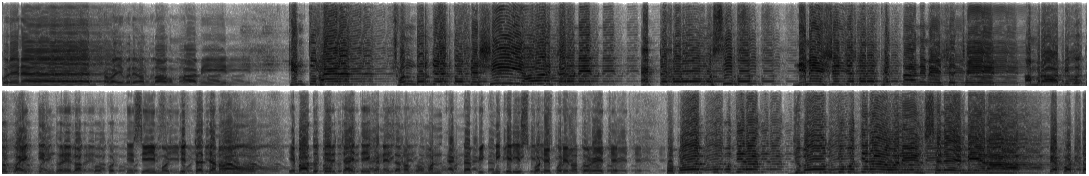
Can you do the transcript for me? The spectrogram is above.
করে নেন। সবাই বলে আল্লাহুম্মা আমিন। কিন্তু ভাইরা সৌন্দর্য এত বেশি হওয়ার কারণে একটা বড় মুসিবত নেমে এসেছে, বড় ফেতনা নেমে এসেছে। আমরা বিগত কয়েকদিন ধরে লক্ষ্য করতেছি এই মসজিদটা যেন এবাদতের চাইতে এখানে যেন ভ্রমণ একটা পিকনিকের স্পটে পরিণত হয়েছে। কপট কুপতিরা, যুবক, যুবতীরা, অনেক ছেলে মেয়েরা বেপর্দা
